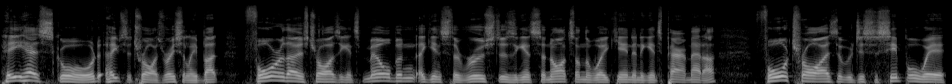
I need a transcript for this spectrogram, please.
He has scored heaps of tries recently, but four of those tries against Melbourne, against the Roosters, against the Knights on the weekend, and against Parramatta, four tries that were just as simple where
